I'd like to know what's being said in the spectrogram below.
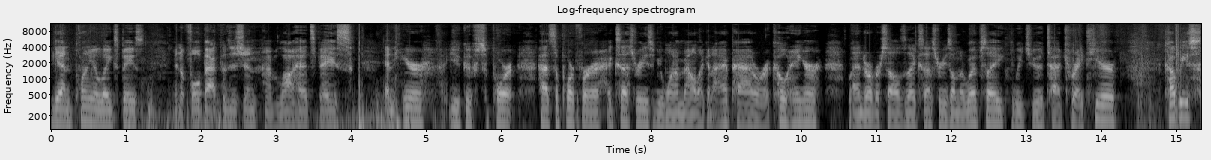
Again, plenty of leg space in a full back position. I have a lot of head space. And here you could support, has support for accessories if you want to mount like an iPad or a coat hanger. Land Rover sells accessories on their website, which you attach right here. Cubbies,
